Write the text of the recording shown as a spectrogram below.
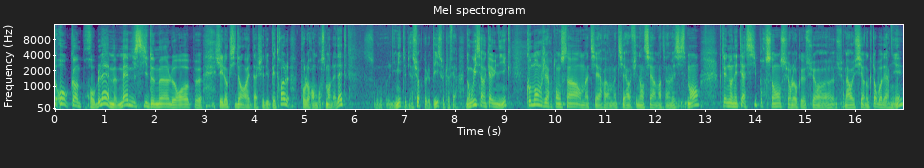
aucun problème, même si demain l'Europe et l'Occident arrêtent d'acheter du pétrole, pour le remboursement de la dette, limite, bien sûr, que le pays souhaite le faire. Donc oui, c'est un cas unique. Comment gère-t-on ça en matière, en matière financière, en matière d'investissement? Écoutez, nous, on était à 6% sur, le, sur, sur la Russie en octobre dernier.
